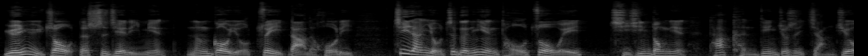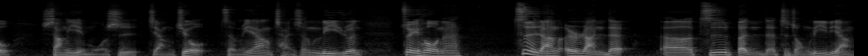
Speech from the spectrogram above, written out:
元宇宙的世界里面能够有最大的获利。既然有这个念头作为起心动念，他肯定就是讲究。商业模式讲究怎么样产生利润，最后呢，自然而然的，呃，资本的这种力量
